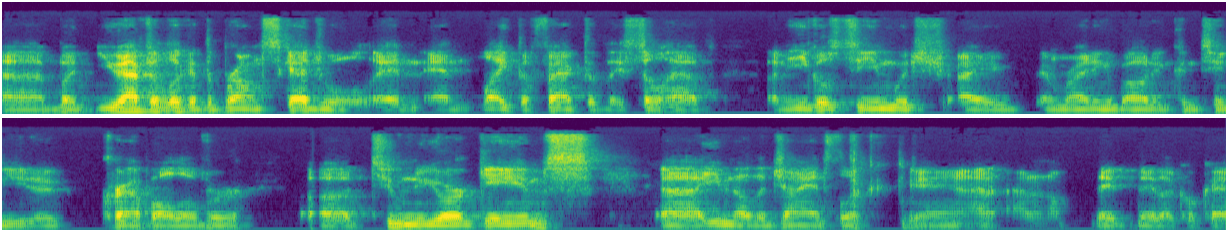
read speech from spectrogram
Uh, but you have to look at the Browns' schedule and and like the fact that they still have an Eagles team, which I am writing about and continue to crap all over. Uh, two New York games, uh, even though the Giants look, eh, I, I, don't know, they, they look okay.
